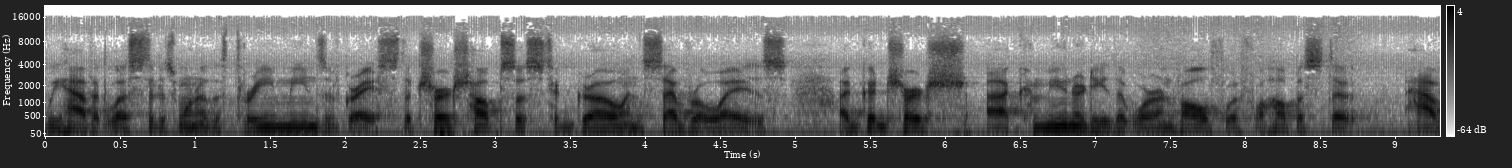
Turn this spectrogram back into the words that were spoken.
we have it listed as one of the three means of grace. The church helps us to grow in several ways. A good church uh, community that we're involved with will help us to have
